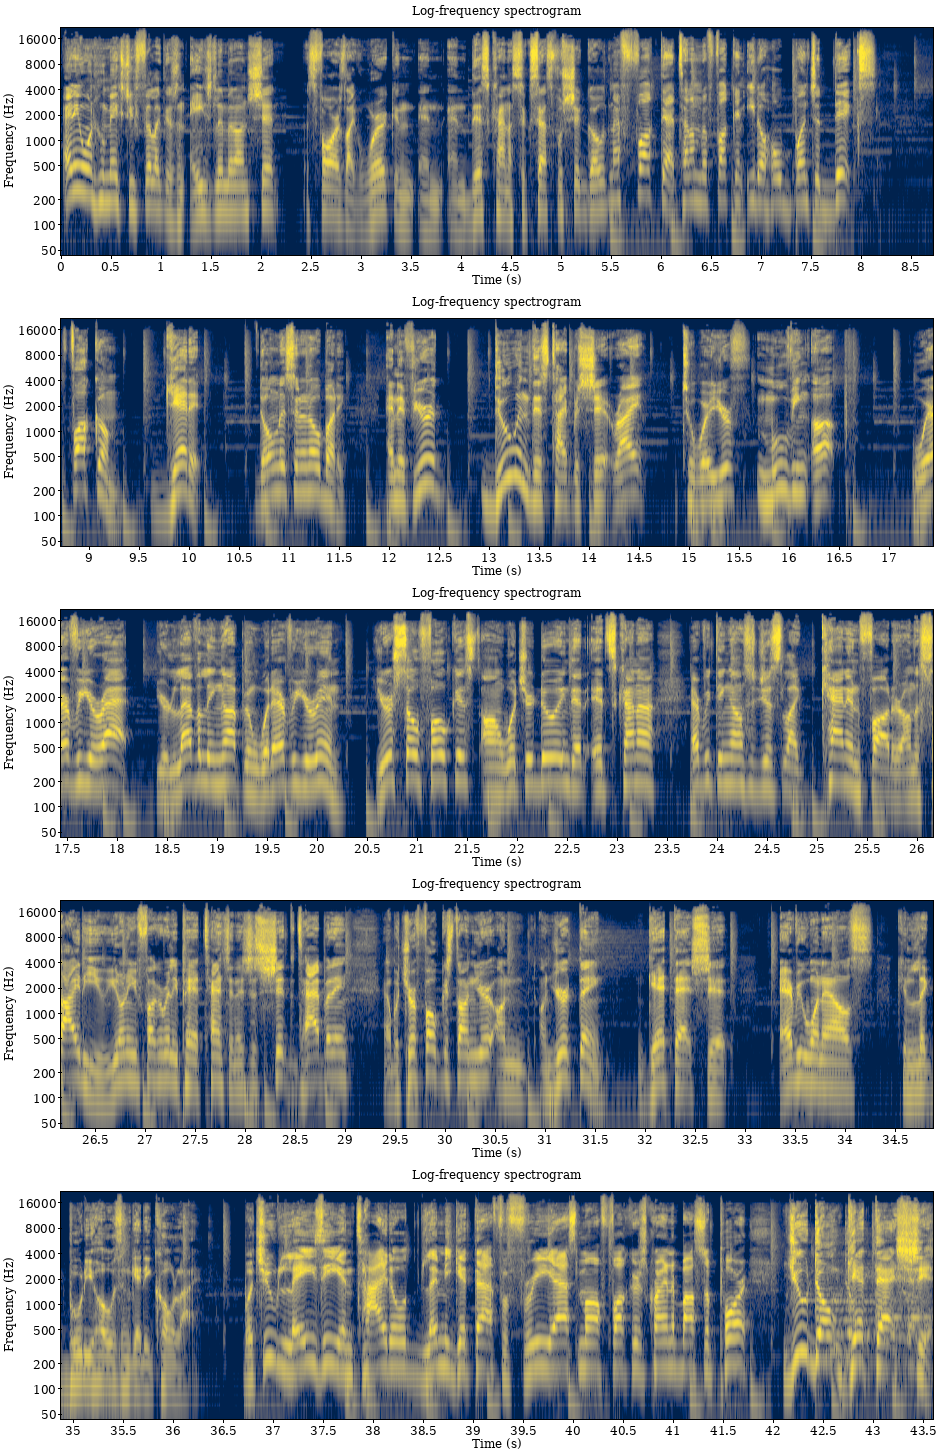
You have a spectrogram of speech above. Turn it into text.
anyone who makes you feel like there's an age limit on shit as far as like work and and and this kind of successful shit goes. Man, fuck that. Tell them to fucking eat a whole bunch of dicks. Fuck them. Get it. Don't listen to nobody. And if you're doing this type of shit, right, to where you're moving up, wherever you're at, you're leveling up in whatever you're in. You're so focused on what you're doing that it's kind of everything else is just like cannon fodder on the side of you. You don't even fucking really pay attention. It's just shit that's happening, and but you're focused on your on on your thing. Get that shit. Everyone else can lick booty holes and get E. coli. But you lazy, entitled, let me get that for free ass motherfuckers crying about support, you don't get that shit.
